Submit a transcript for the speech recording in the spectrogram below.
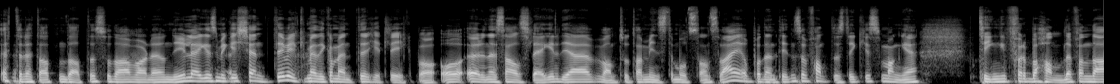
Etter dette attentatet så da var det en ny lege som ikke kjente hvilke medikamenter Hitler gikk på. Og øre-nese-halsleger de er vant til å ta minste motstands vei, og på den tiden så fantes det ikke så mange ting for å behandle, for da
